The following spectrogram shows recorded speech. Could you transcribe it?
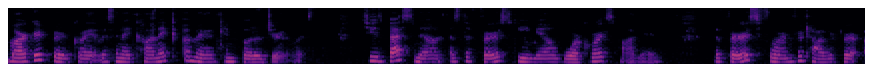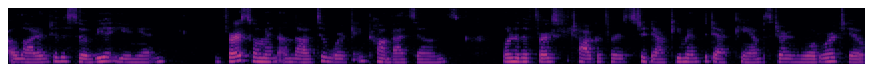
Margaret Bourke-White was an iconic American photojournalist. She is best known as the first female war correspondent, the first foreign photographer allowed into the Soviet Union, the first woman allowed to work in combat zones, one of the first photographers to document the death camps during World War II,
